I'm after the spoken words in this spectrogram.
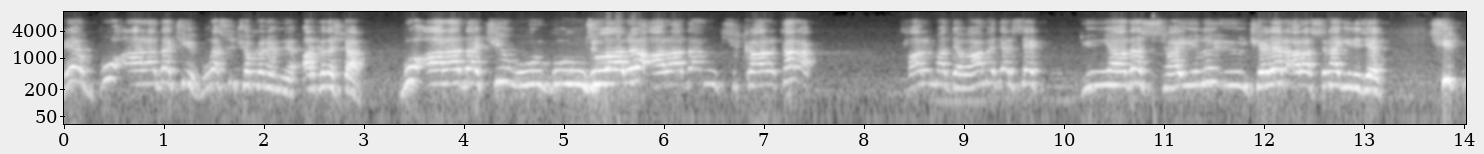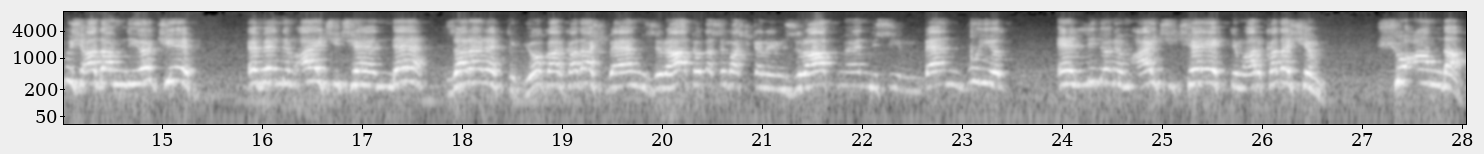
ve bu aradaki, burası çok önemli arkadaşlar, bu aradaki vurguncuları aradan çıkartarak tarıma devam edersek dünyada sayılı ülkeler arasına gireceğiz. Çıkmış adam diyor ki efendim ayçiçeğinde zarar ettik. Yok arkadaş ben ziraat odası başkanıyım, ziraat mühendisiyim. Ben bu yıl 50 dönüm ayçiçeği ektim arkadaşım. Şu anda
